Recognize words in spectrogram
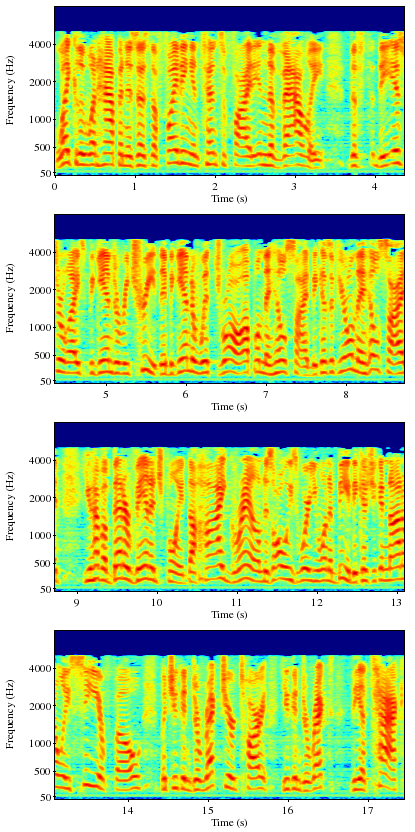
Likely, what happened is as the fighting intensified in the valley, the, the Israelites began to retreat. They began to withdraw up on the hillside because if you're on the hillside, you have a better vantage point. The high ground is always where you want to be because you can not only see your foe, but you can direct your target, you can direct the attack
